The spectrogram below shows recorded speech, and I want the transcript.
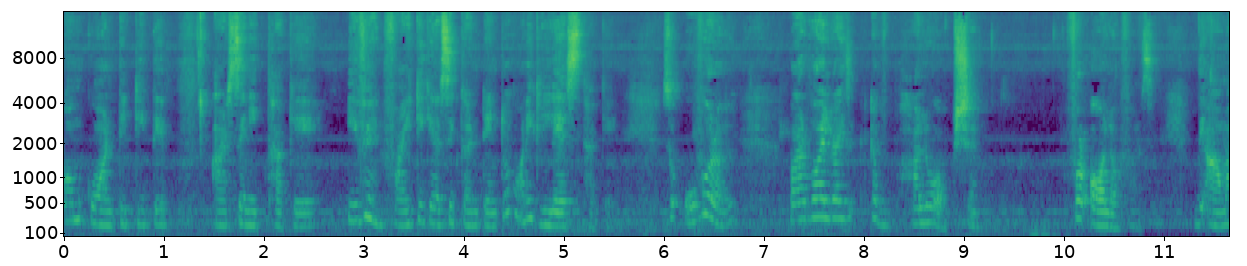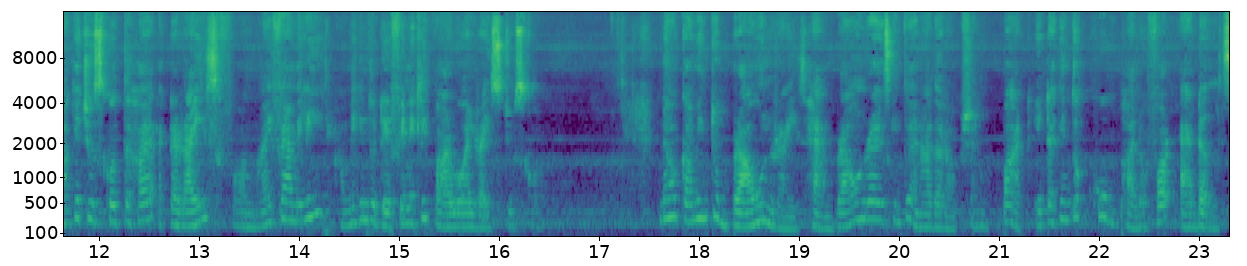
কম কোয়ান্টিটিতে আর্সেনিক থাকে ইভেন ফাইটিক অ্যাসিড কন্টেন্টও অনেক লেস থাকে। সো ওভারঅল পারবয়েল রাইস একটা ভালো option for all of us আমাকে চুজ করতে হয় একটা রাইস ফর মাই ফ্যামিলি আমি কিন্তু ডেফিনেটলি পারবয়েল রাইস চুজ করব। Now coming to brown rice হ্যাঁ ব্রাউন রাইস কিন্তু অ্যানাদার অপশন বাট এটা কিন্তু খুব ভালো ফর অ্যাডাল্টস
